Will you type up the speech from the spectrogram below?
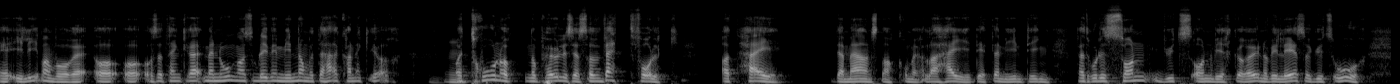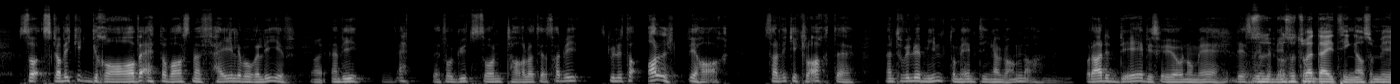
eh, i livene våre. Og, og, og så tenker jeg, Men noen ganger så blir vi minnet om at det her kan jeg ikke gjøre. Og jeg tror når, når Paulus er så vet folk at hei, det er meg han snakker om her. Eller hei, dette er min ting. For jeg tror det er sånn Guds ånd virker òg. Når vi leser Guds ord, så skal vi ikke grave etter hva som er feil i våre liv, Nei. men vi vet det, for Guds ånd taler til oss. Hadde vi skulle ta alt vi har, så hadde vi ikke klart det. Men jeg tror vi blir minnet om én ting av gangen. Og da er det det vi skal gjøre noe med. Det Og som så, vi og så tror jeg de tingene som vi,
